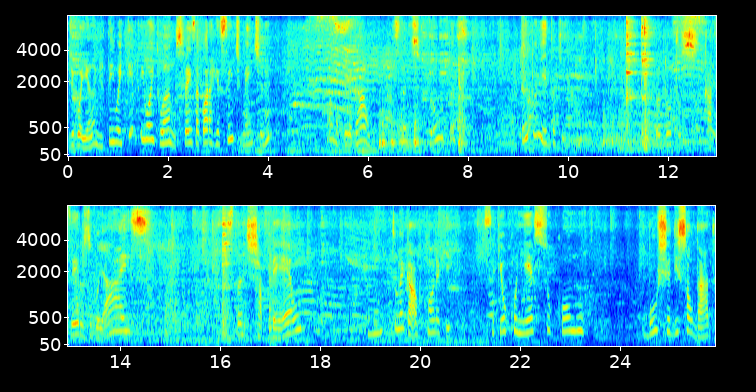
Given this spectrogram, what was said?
de Goiânia. Tem 88 anos, fez agora recentemente, né? Olha que legal, bastante frutas. Bem bonito aqui. Produtos caseiros de Goiás. Bastante chapéu. Muito legal. Olha aqui. Isso aqui eu conheço como bucha de soldado.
